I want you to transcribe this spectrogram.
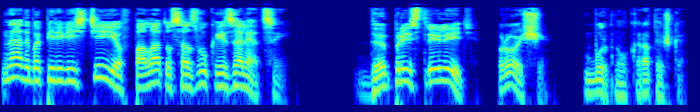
Надо бы перевести ее в палату со звукоизоляцией. Да пристрелить проще, буркнул коротышка.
